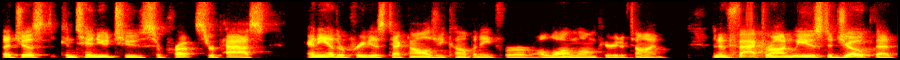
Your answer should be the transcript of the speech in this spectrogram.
that just continued to surpass any other previous technology company for a long, long period of time. And in fact, Ron, we used to joke that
